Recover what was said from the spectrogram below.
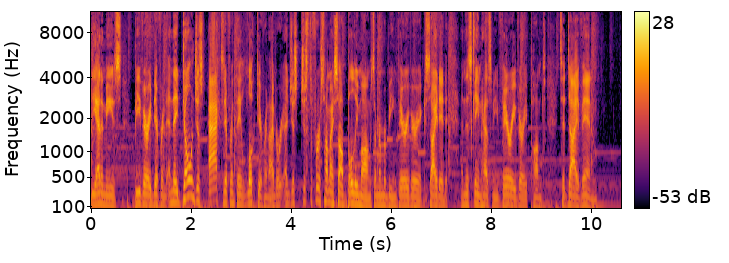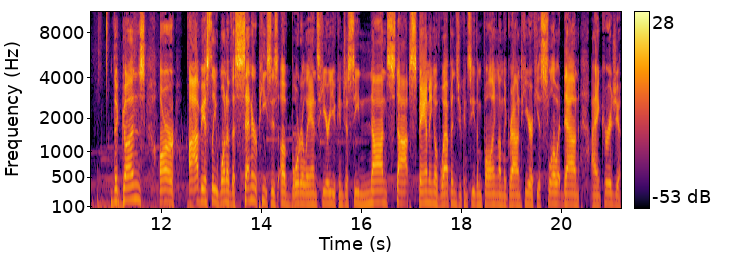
the enemies be very different. And they don't just act different; they look different. I just just the first time I saw Bullymongs, I remember being very very excited, and this game has me very very pumped to dive in. The guns are obviously one of the centerpieces of Borderlands here. You can just see non-stop spamming of weapons. You can see them falling on the ground here. If you slow it down, I encourage you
